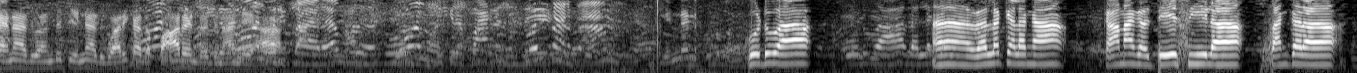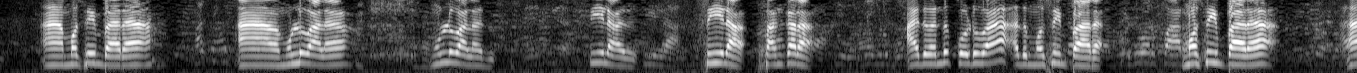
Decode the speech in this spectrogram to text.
ஏன்னா அது வந்துட்டு என்ன அது உரைக்காத பாறைன்றதுனாலயா? என்னென்ன? கொடுவா. வெள்ளைக்கிழங்க கானாங்கல்தி சீலா சங்கரா முஸ்லீம்பாறை முள்ளுவாழை முள்ளுவாழை அது. சீலா அது. சீலா சங்கரா. அது வந்து கொடுவா அது முசிம்பாறை. முசிம்பாறை ஆ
